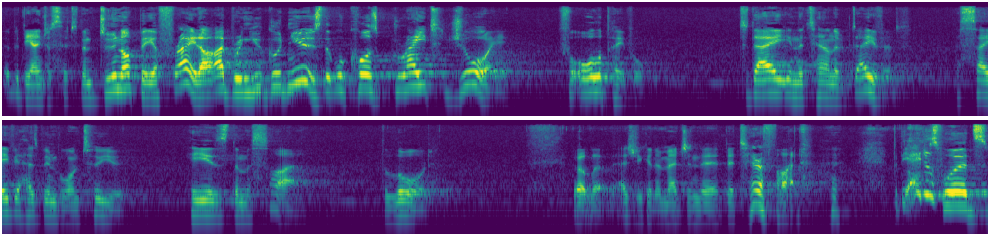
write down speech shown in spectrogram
But the angel said to them, Do not be afraid. I bring you good news that will cause great joy for all the people. Today, in the town of David, a Saviour has been born to you. He is the Messiah, the Lord. Well, as you can imagine, they're, they're terrified. but the angel's words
